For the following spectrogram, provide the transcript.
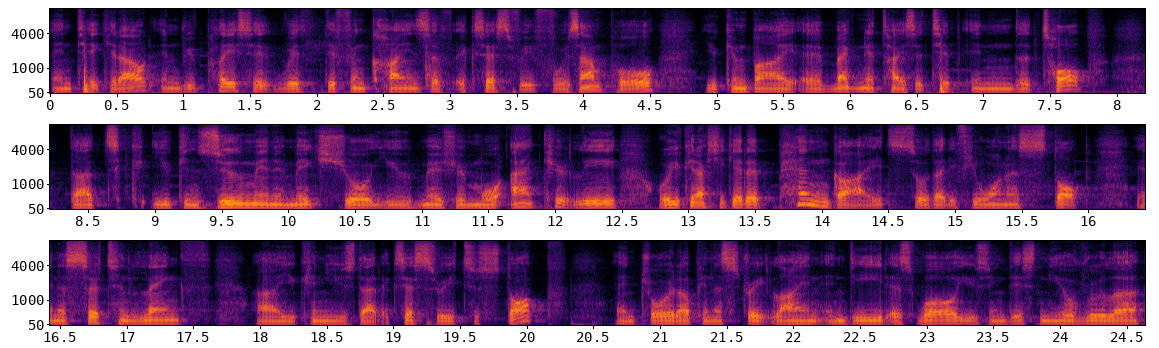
and take it out and replace it with different kinds of accessory. For example, you can buy a magnetizer tip in the top that you can zoom in and make sure you measure more accurately or you can actually get a pen guide so that if you want to stop in a certain length uh, you can use that accessory to stop and draw it up in a straight line indeed as well using this Neo ruler.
